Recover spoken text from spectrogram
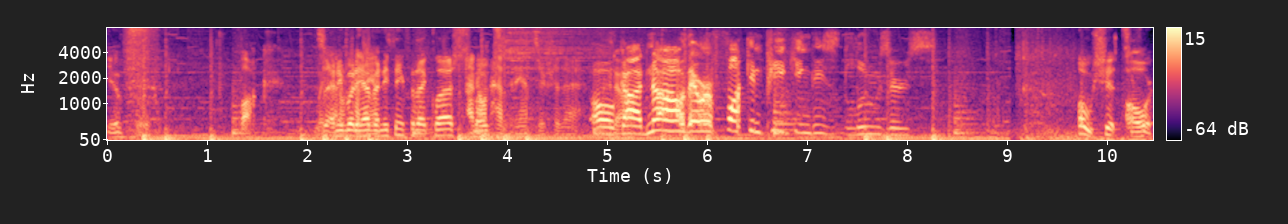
Yep. Fuck. Does Wait, anybody have an- anything for that clash? I don't have an answer for that. Oh No. god, no! They were fucking peeking these losers. Oh shit. Oh. C4.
